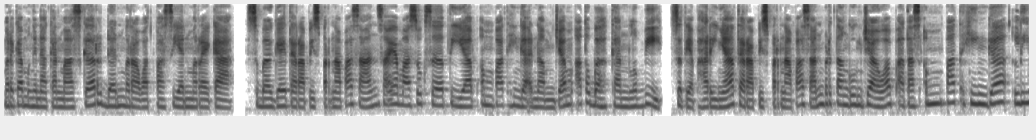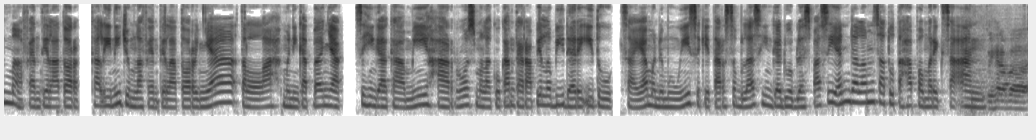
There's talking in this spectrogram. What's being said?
Mereka mengenakan masker dan merawat pasien mereka. Sebagai terapis pernapasan, saya masuk setiap 4 hingga 6 jam atau bahkan lebih. Setiap harinya, terapis pernapasan bertanggung jawab atas 4 hingga 5 ventilator. Kali ini jumlah ventilatornya telah meningkat banyak, sehingga kami harus melakukan terapi lebih dari itu. Saya menemui sekitar 11 hingga 12 pasien dalam satu tahap pemeriksaan. We have a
